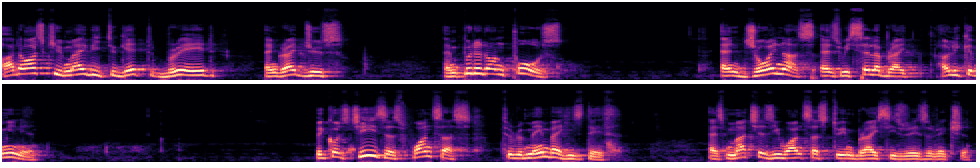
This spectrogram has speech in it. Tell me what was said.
I'd ask you maybe to get bread and grape juice and put it on pause and join us as we celebrate Holy Communion. Because Jesus wants us to remember his death as much as He wants us to embrace His resurrection.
